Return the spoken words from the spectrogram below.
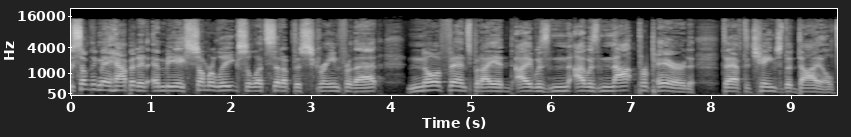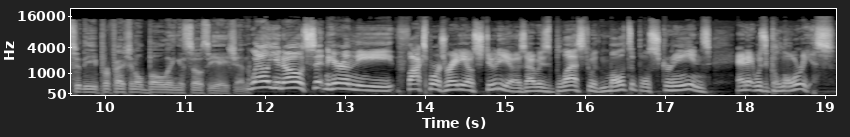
something may happen in NBA Summer League, so let's set up the screen for that. No offense, but I had, I was, I was not prepared to have to change the dial to the Professional Bowling Association. Well, you know, sitting here in the Fox Sports Radio studios, I was blessed with multiple screens, and it was glorious.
